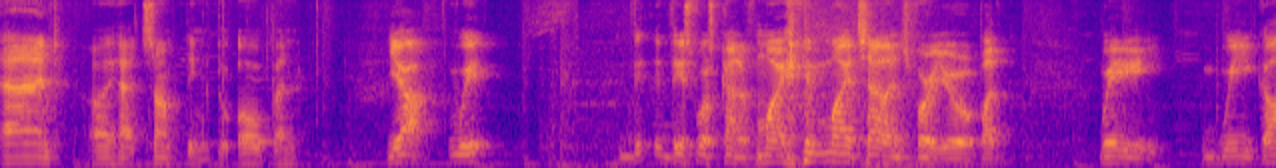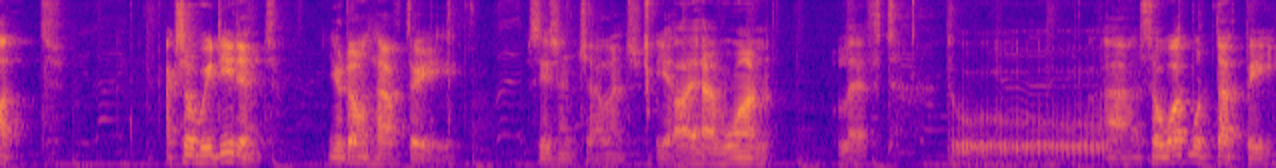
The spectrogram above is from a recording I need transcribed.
And I had something to open. Yeah, we. Th- this was kind of my my challenge for you, but we we got. Actually, we didn't. You don't have the season challenge yet. I have one left to. Uh, so what would that be?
